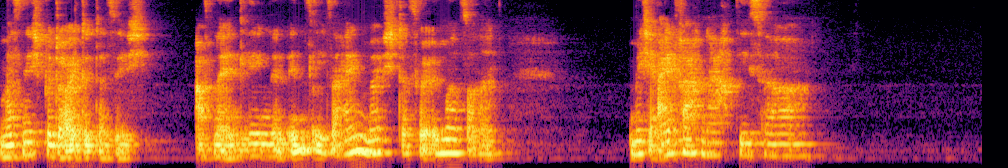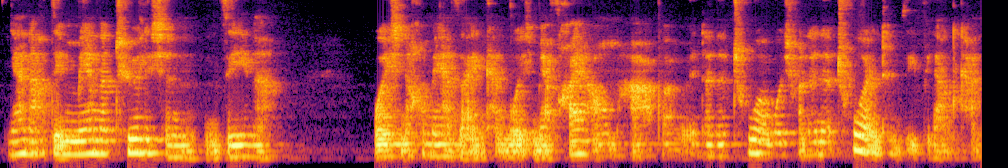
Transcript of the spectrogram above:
was nicht bedeutet, dass ich auf einer entlegenen Insel sein möchte für immer, sondern mich einfach nach dieser, ja, nach dem mehr natürlichen sehne, wo ich noch mehr sein kann, wo ich mehr Freiraum habe in der Natur, wo ich von der Natur intensiv lernen kann.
